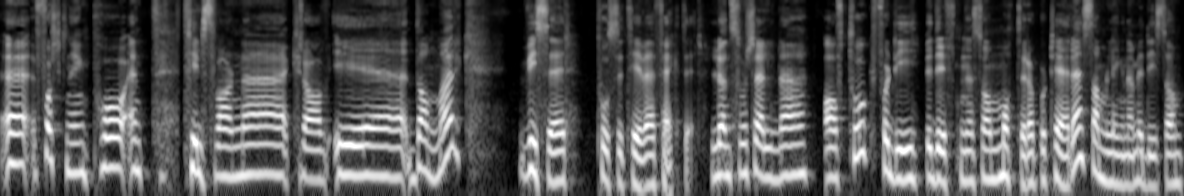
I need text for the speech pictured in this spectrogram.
Eh, forskning på et tilsvarende krav i Danmark viser positive effekter. Lønnsforskjellene avtok for de bedriftene som måtte rapportere, sammenlignet med de som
